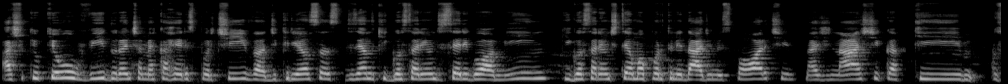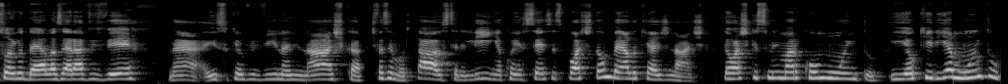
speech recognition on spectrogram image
acho que o que eu ouvi durante a minha carreira esportiva de crianças dizendo que gostariam de ser igual a mim, que gostariam de ter uma oportunidade no esporte, na ginástica, que o sonho delas era viver né? Isso que eu vivi na ginástica, de fazer mortal, estrelinha, conhecer esse esporte tão belo que é a ginástica. Então acho que isso me marcou muito e eu queria muito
